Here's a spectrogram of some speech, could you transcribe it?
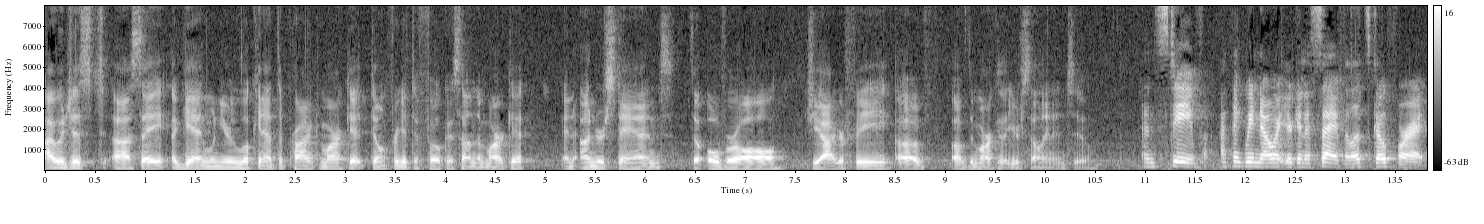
I would just uh, say, again, when you're looking at the product market, don't forget to focus on the market and understand the overall geography of, of the market that you're selling into. And Steve, I think we know what you're going to say, but let's go for it.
